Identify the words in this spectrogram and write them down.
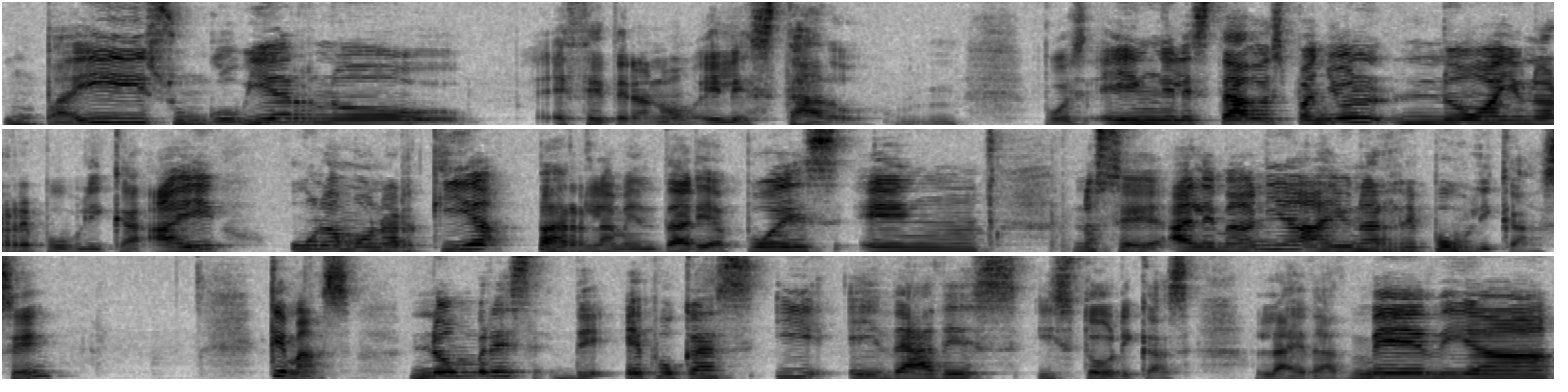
un país, un gobierno, etcétera, ¿no? El Estado. Pues en el Estado español no hay una república, hay una monarquía parlamentaria. Pues en, no sé, Alemania hay una república, ¿sí? ¿Qué más? Nombres de épocas y edades históricas. La Edad Media,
